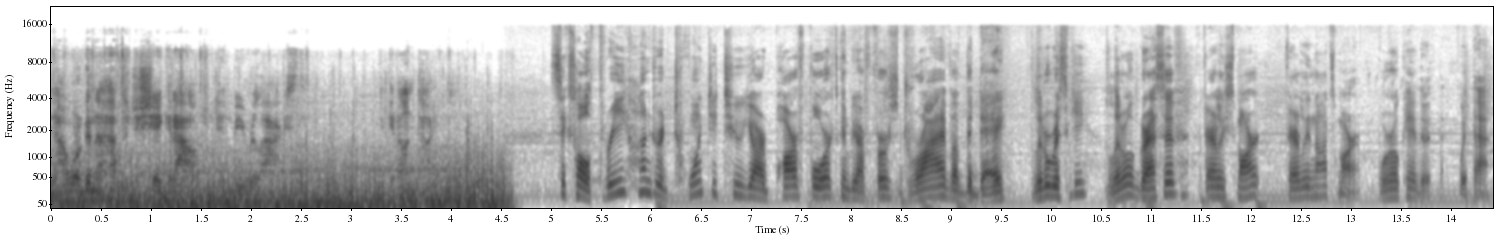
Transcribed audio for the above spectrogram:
Now we're gonna have to just shake it out and be relaxed to get untight. Six hole, 322 yard par four. It's gonna be our first drive of the day. A little risky, a little aggressive, fairly smart fairly not smart. We're okay with that.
